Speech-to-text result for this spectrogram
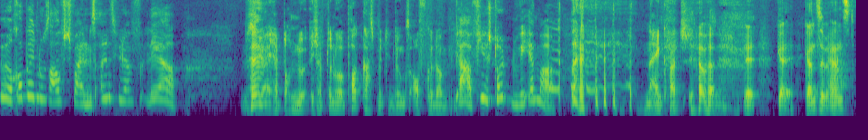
äh, Robin, du Aufschwein, ist alles wieder leer. Ich so, ja, ich habe doch nur, ich habe doch nur einen Podcast mit den Jungs aufgenommen. Ja, vier Stunden wie immer. Nein, Quatsch. Aber äh, ge- ganz im Ernst,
